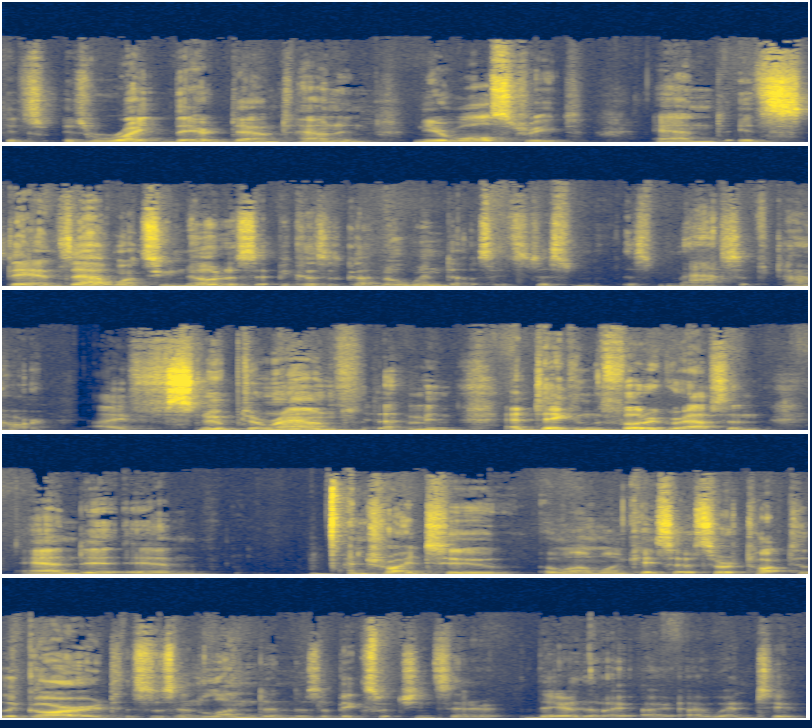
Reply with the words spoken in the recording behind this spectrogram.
it's it's right there downtown in near Wall Street, and it stands out once you notice it because it's got no windows. It's just this massive tower. I've snooped around, I mean, and taken the photographs and and and and tried to, well, in one case, I sort of talked to the guard. This was in London. There's a big switching center there that I, I, I went to.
